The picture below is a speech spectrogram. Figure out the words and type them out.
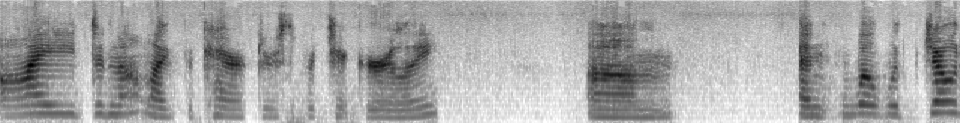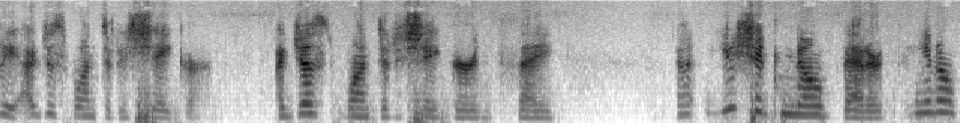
I did not like the characters particularly. Um, and well, with Jodi, I just wanted to shake her. I just wanted to shake her and say, uh, "You should know better. You know,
